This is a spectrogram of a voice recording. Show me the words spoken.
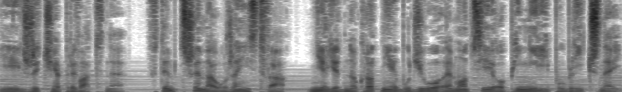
Jej życie prywatne, w tym trzy małżeństwa, niejednokrotnie budziło emocje opinii publicznej.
